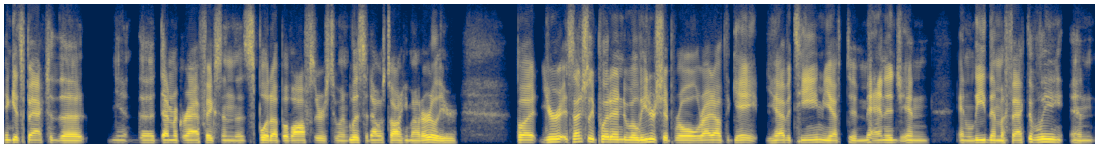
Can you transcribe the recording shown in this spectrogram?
and gets back to the, you know, the demographics and the split up of officers to enlisted I was talking about earlier. But you're essentially put into a leadership role right out the gate. You have a team, you have to manage and and lead them effectively. And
